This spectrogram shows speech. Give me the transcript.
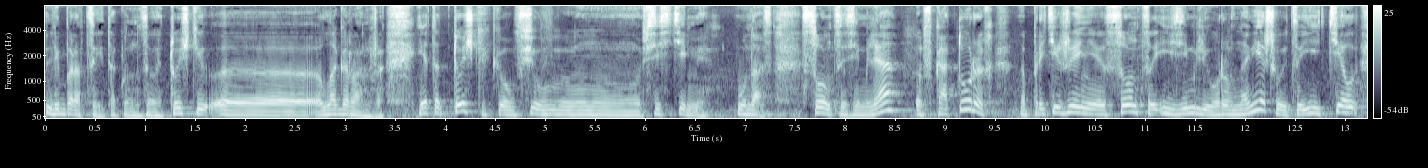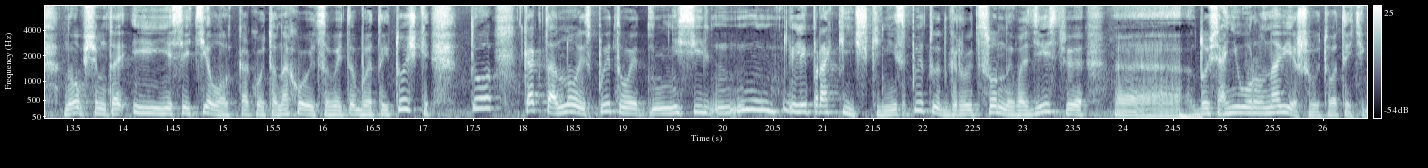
либрации, так он называют, точки э, Лагранжа. И это точки в, в, в системе у нас Солнце, Земля, в которых притяжение Солнца и Земли уравновешивается, и тело, ну, в общем-то, и если тело какое-то находится в, это, в этой точке, то как-то оно испытывает не сильно, или практически не испытывает гравитационное воздействие, э, то есть они уравновешивают вот эти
